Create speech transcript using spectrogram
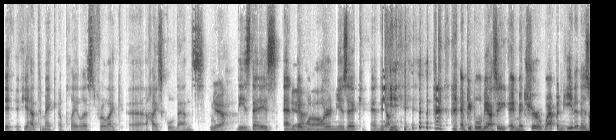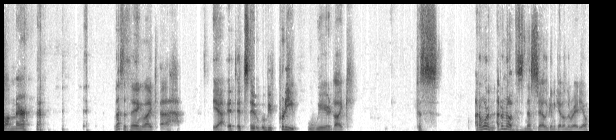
if if you had to make a playlist for like uh, a high school dance yeah, these days, and they want oh. modern music, and Yeah. and people will be asking, "Hey, make sure WAP and Eat It is on there." that's the thing. Like, uh, yeah, it it's it would be pretty weird. Like, because I don't want. I don't know if this is necessarily going to get on the radio.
